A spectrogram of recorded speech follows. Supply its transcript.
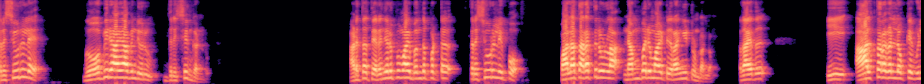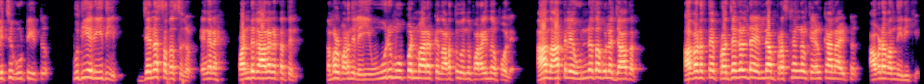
തൃശ്ശൂരിലെ ഗോപിരായാവിന്റെ ഒരു ദൃശ്യം കണ്ടു. അടുത്ത തെരഞ്ഞെടുപ്പുമായി ബന്ധപ്പെട്ട് തൃശ്ശൂരിൽ ഇപ്പോ പലതരത്തിലുള്ള നമ്പരുമായിട്ട് ഇറങ്ങിയിട്ടുണ്ടല്ലോ. അതായത് ഈ ആൽത്തറകളിലൊക്കെ വിളിച്ചു കൂട്ടിയിട്ട് പുതിയ രീതിയിൽ ജനസദസ്സുകൾ എങ്ങനെ പണ്ട് കാലഘട്ടത്തിൽ നമ്മൾ പറഞ്ഞില്ലേ ഈ ഊരുമൂപ്പന്മാരൊക്കെ നടത്തുമെന്ന് പറയുന്നത് പോലെ ആ നാട്ടിലെ ഉന്നതകുല ജാതൻ അവിടുത്തെ പ്രജകളുടെ എല്ലാം പ്രശ്നങ്ങൾ കേൾക്കാനായിട്ട് അവിടെ വന്നിരിക്കും.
